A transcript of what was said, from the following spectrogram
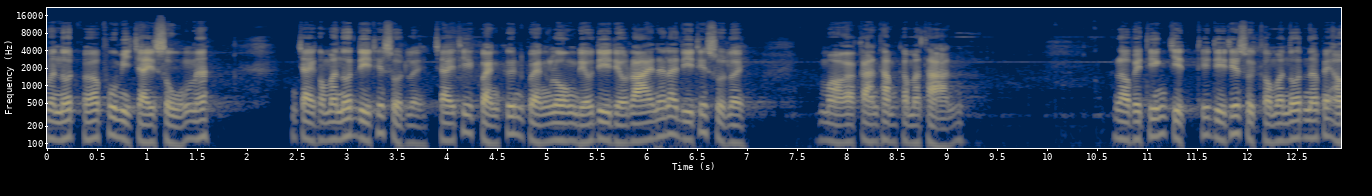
มนุษย์แปลว่าผู้มีใจสูงนะใจของมนุษย์ดีที่สุดเลย ใจที่แกว่งขึ้นแกว่งลงเดี๋ยวดีเดี๋ยวร้ายนั่นแหละดีที่สุดเลยเหมาะกับการทำกรรมฐาน เราไปทิ้งจิตที่ดีที่สุดของมนุษย์นะไปเอา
